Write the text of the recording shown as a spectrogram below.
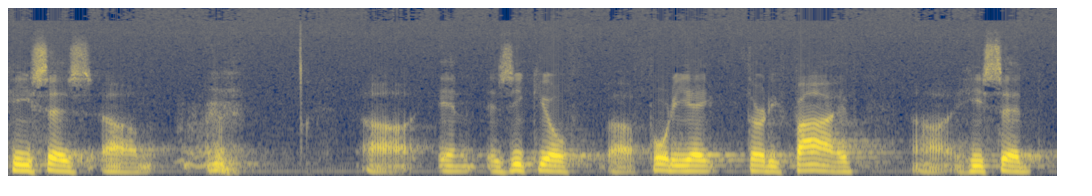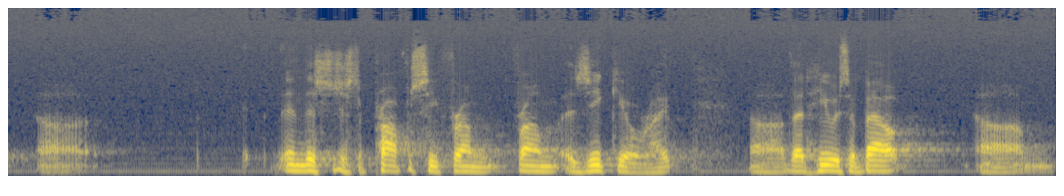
He says um, uh, in Ezekiel uh, 48, 35, uh, he said, uh, and this is just a prophecy from from Ezekiel, right? that he was about. Um,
